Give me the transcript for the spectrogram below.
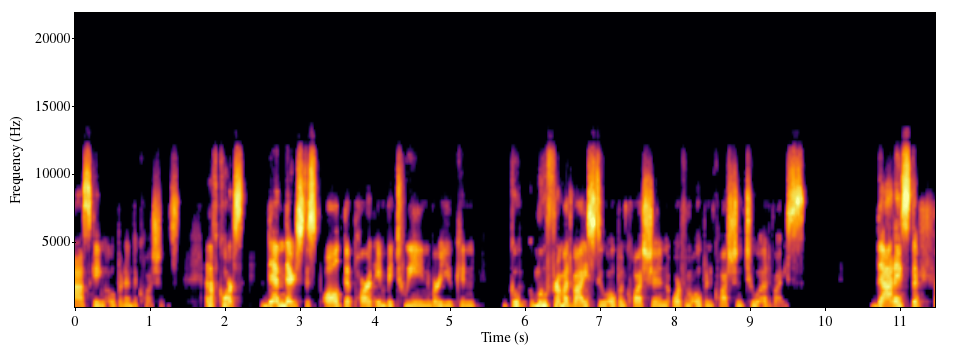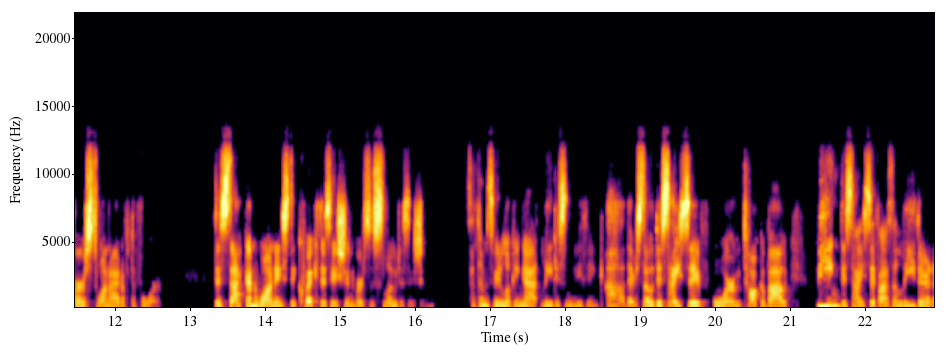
asking open-ended questions. And of course, then there's this all the part in between where you can go move from advice to open question or from open question to advice. That is the first one out of the four. The second one is the quick decision versus slow decision sometimes we're looking at leaders and we think, ah, oh, they're so decisive, or we talk about being decisive as a leader,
